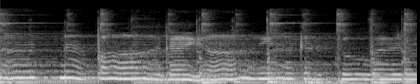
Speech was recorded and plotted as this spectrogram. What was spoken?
നഗ്നപാതയായകത്തു വരൂ.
